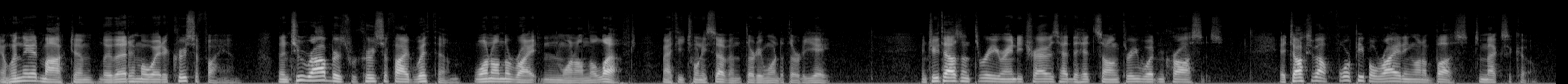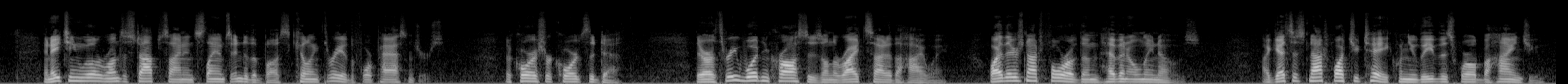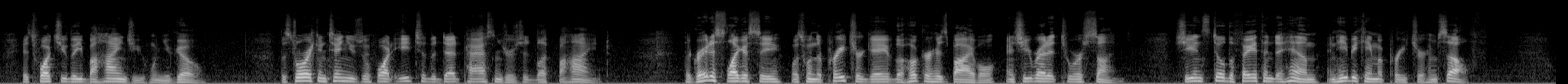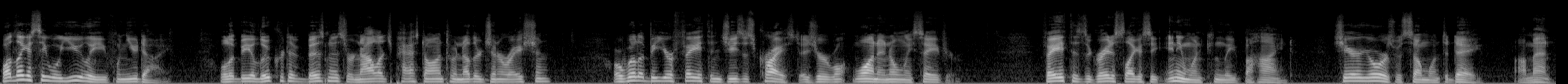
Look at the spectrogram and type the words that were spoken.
And when they had mocked him, they led him away to crucify him. Then two robbers were crucified with him, one on the right and one on the left. Matthew 27, 31 to 38. In 2003, Randy Travis had the hit song Three Wooden Crosses. It talks about four people riding on a bus to Mexico. An 18 wheeler runs a stop sign and slams into the bus, killing three of the four passengers. The chorus records the death. There are three wooden crosses on the right side of the highway. Why there's not four of them, heaven only knows. I guess it's not what you take when you leave this world behind you, it's what you leave behind you when you go. The story continues with what each of the dead passengers had left behind. The greatest legacy was when the preacher gave the hooker his Bible and she read it to her son. She instilled the faith into him, and he became a preacher himself. What legacy will you leave when you die? Will it be a lucrative business or knowledge passed on to another generation? Or will it be your faith in Jesus Christ as your one and only Savior? Faith is the greatest legacy anyone can leave behind. Share yours with someone today. Amen.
